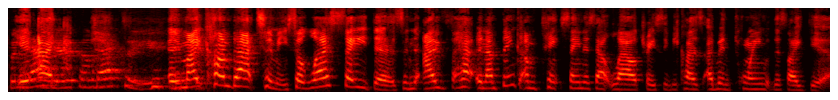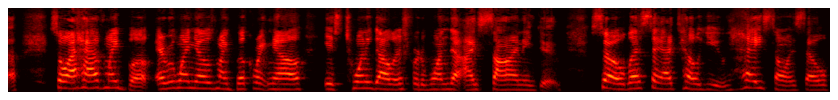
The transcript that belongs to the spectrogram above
But it, I, come back to you. it might come back to me. So let's say this, and I've had, and I think I'm t- saying this out loud, Tracy, because I've been toying with this idea. So I have my book. Everyone knows my book right now is twenty dollars for the one that I sign and do. So let's say I tell you, hey, so and so.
